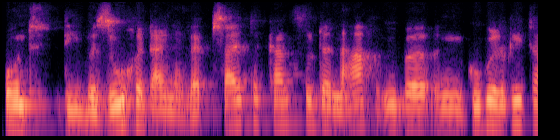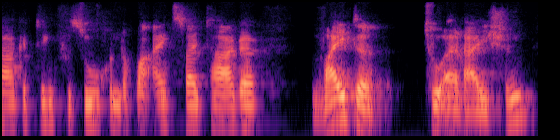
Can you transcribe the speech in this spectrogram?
Und die Besuche deiner Webseite kannst du danach über ein Google Retargeting versuchen, nochmal ein, zwei Tage weiter zu erreichen.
